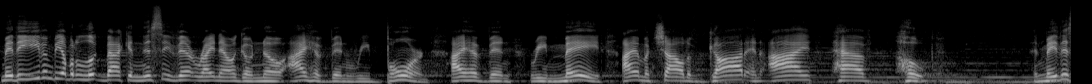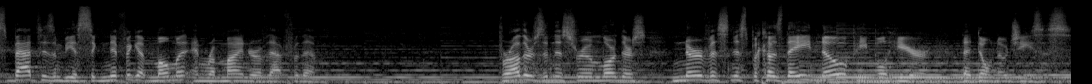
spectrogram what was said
May they even be able to look back in this event right now and go, No, I have been reborn. I have been remade. I am a child of God and I have hope. And may this baptism be a significant moment and reminder of that for them. For others in this room, Lord, there's nervousness because they know people here that don't know Jesus.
